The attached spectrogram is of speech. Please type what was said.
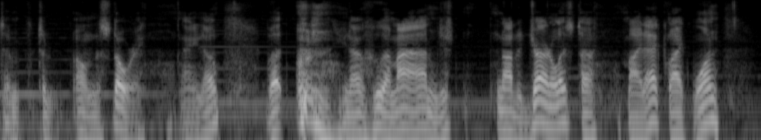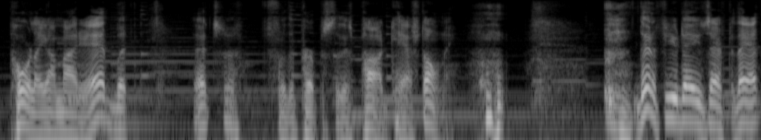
to, to on the story, you know. But you know, who am I? I'm just not a journalist. I might act like one, poorly, I might add, but that's uh, for the purpose of this podcast only. then a few days after that,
